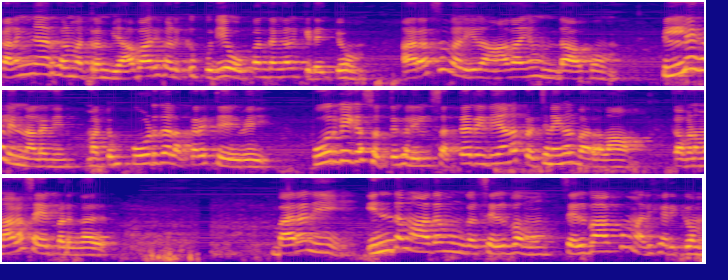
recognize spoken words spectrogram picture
கலைஞர்கள் மற்றும் வியாபாரிகளுக்கு புதிய ஒப்பந்தங்கள் கிடைக்கும். அரசு வழியில் ஆதாயம் உண்டாகும். பிள்ளைகளின் நலனில் மற்றும் கூடுதல் அக்கறை தேவை. பூர்வீக சொத்துகளில் சட்ட ரீதியான பிரச்சனைகள் வரலாம். கவனமாக செயல்படுங்கள். பரணி இந்த மாதம் உங்கள் செல்வமும் செல்வாக்கும் அதிகரிக்கும்.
